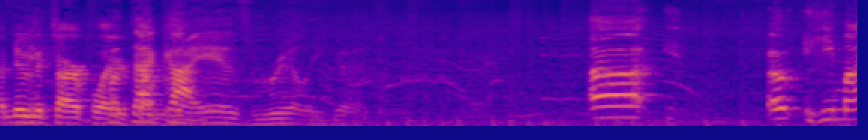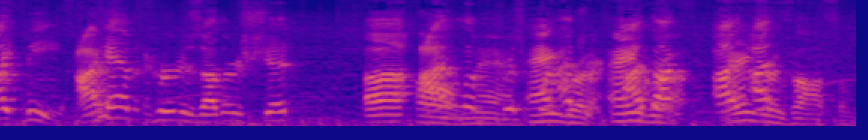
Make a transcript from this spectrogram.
a new guitar player. But that guy in. is really good. Uh, oh, he might be. I haven't heard his other shit. Uh, Oh I love man, Chris Angra, Broderick. I Angra, thought I, I, is awesome.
